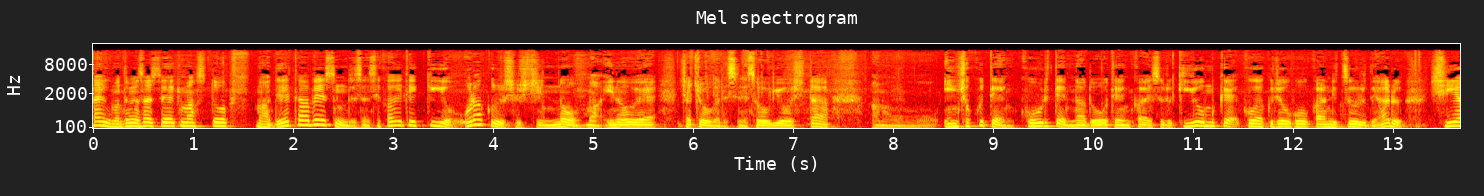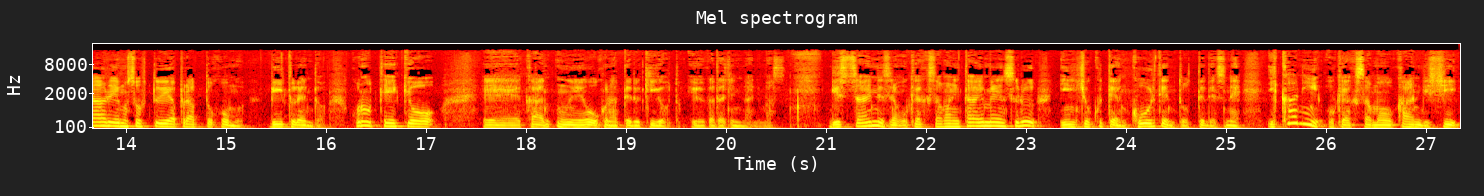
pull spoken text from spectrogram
最後まとめさせていただきますと、まあ、データベースのです、ね、世界的企業、オラクル出身の、まあ、井上社長がです、ね、創業したあの飲食店、小売店などを展開する企業向け工学情報管理ツールである CRM ソフトウェアプラットフォーム、ビートレンド、この提供、えー、運営を行っている企業という形になります。実際にですね、お客様に対面する飲食店、小売店にとってですね、いかにお客様を管理し、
